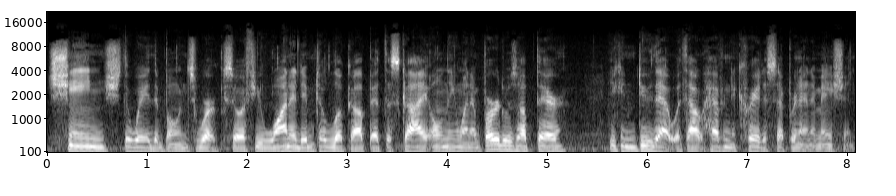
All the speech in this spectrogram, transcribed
change the way the bones work. So if you wanted him to look up at the sky only when a bird was up there, you can do that without having to create a separate animation.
